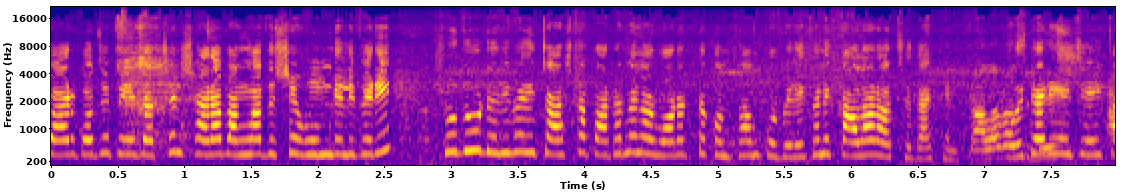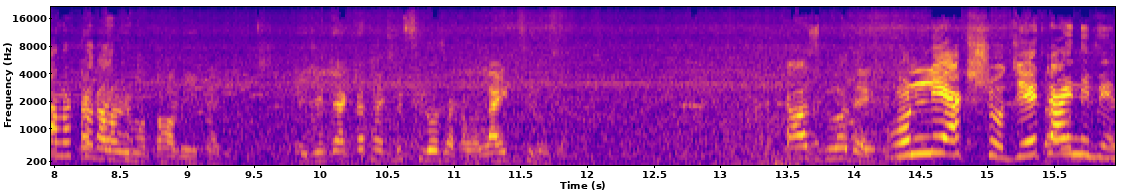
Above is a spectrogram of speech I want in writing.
পার গজে পেয়ে যাচ্ছেন সারা বাংলাদেশে হোম ডেলিভারি শুধু ডেলিভারি চার্জটা পাঠাবেন আর অর্ডারটা কনফার্ম করবেন। এখানে কালার আছে দেখেন। ওইটারই এই যে এই কালারটা কালারের মতো হবে এটারই। এই যেটা একটা থাকবে ফিরোজা কালার লাইট ফিরোজা। কাজগুলো দেখেন অনলি একশো যেটাই নেবেন।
